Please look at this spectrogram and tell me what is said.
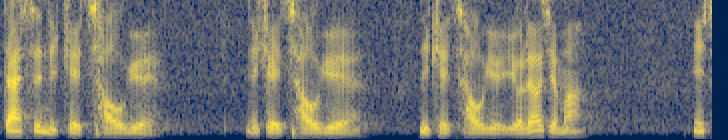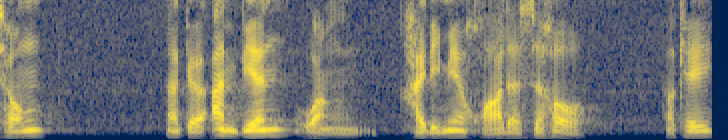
但是你可以超越，你可以超越，你可以超越，有了解吗？你从那个岸边往海里面划的时候，OK，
